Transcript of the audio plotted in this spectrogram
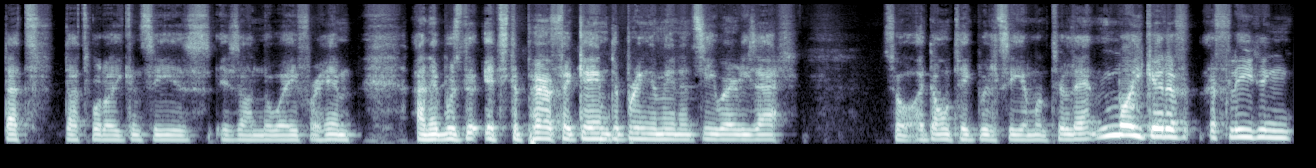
That's that's what I can see is is on the way for him, and it was the, it's the perfect game to bring him in and see where he's at. So I don't think we'll see him until then. Might get a, a fleeting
